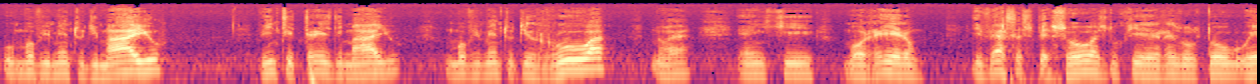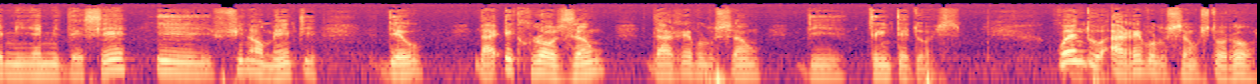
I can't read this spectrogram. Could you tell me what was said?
o movimento de maio, 23 de maio, um movimento de rua, não é? em que morreram diversas pessoas, do que resultou o MMDC, e finalmente deu na eclosão da Revolução de 32. Quando a Revolução estourou,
